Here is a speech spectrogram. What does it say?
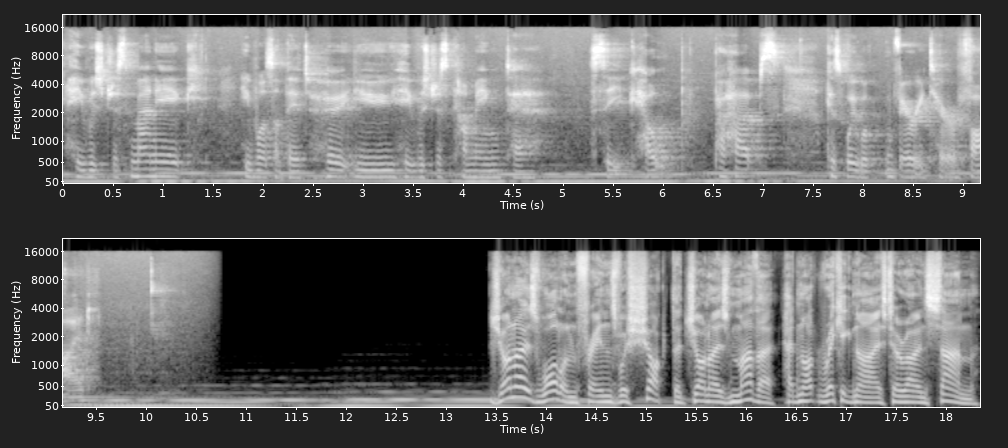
he was just manic, he wasn't there to hurt you, he was just coming to seek help, perhaps, because we were very terrified. Jono's Wallan friends were shocked that Jono's mother had not recognised her own son.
